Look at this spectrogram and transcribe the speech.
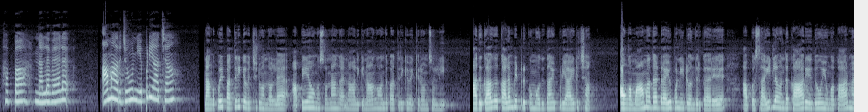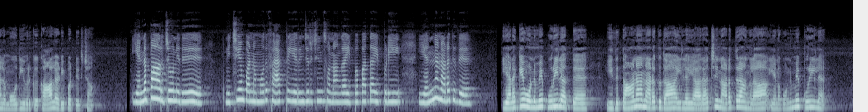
அப்பா நல்ல வேலை. ஆமாம் அர்ஜுன் எப்படி ஆச்சா? நாங்க போய் பத்திரிக்கை வச்சுட்டு வந்தோம்ல அப்பயே அவங்க சொன்னாங்க நாளைக்கு நாங்க வந்து பத்திரிக்கை வைக்கிறோம்னு சொல்லி. அதுக்காக கிளம்பிட்டு இருக்கும் போது தான் இப்படி ஆயிடுச்சாம். அவங்க மாமா தான் டிரைவ் பண்ணிட்டு வந்திருக்காரு. அப்போ சைட்ல வந்த கார் எதுவும் இவங்க கார் மேல மோதி இவருக்கு கால் அடிபட்டுருச்சாம் என்னப்பா அர்ஜுன் இது? நிச்சயம் பண்ணும்போது ஃபேக்ட்ரி எரிஞ்சிருச்சுன்னு சொன்னாங்க. இப்போ பார்த்தா இப்படி. என்ன நடக்குது? எனக்கே ஒண்ணுமே புரியல அத்தை. இது தானா நடக்குதா? இல்ல யாராச்சும் நடத்துறாங்களா? எனக்கு ஒண்ணுமே புரியல.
